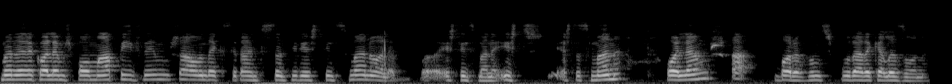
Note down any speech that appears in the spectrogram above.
maneira que olhamos para o mapa e vemos ah, onde é que será interessante ir este fim de semana. Olha, este fim de semana, estes, esta semana, olhamos, ah, bora, vamos explorar aquela zona.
